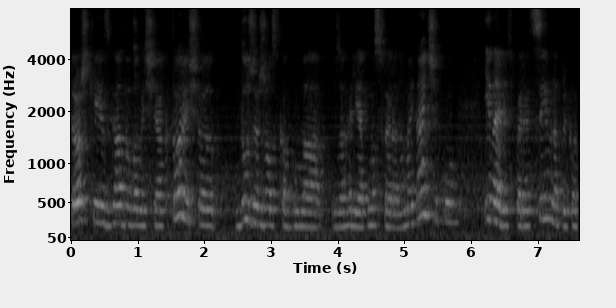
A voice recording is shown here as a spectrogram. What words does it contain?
трошки згадували ще актори, що дуже жорстка була взагалі атмосфера на майданчику. І навіть перед цим, наприклад,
